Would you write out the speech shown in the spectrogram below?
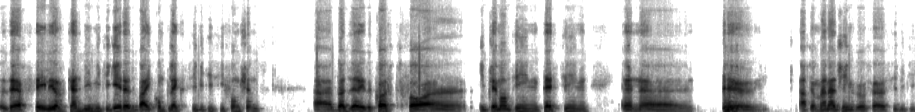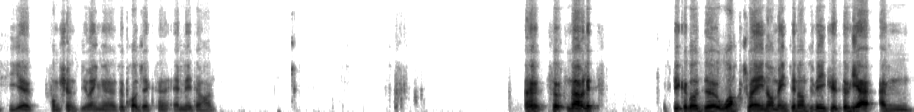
their failure can be mitigated by complex CBTC functions, uh, but there is a cost for uh, implementing, testing, and uh, after managing those uh, CBTC uh, functions during uh, the project and later on. so now let's speak about the work train or maintenance vehicle. So here I'm,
